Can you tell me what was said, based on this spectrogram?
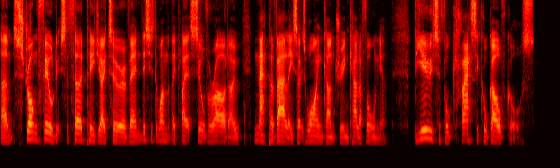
Um, strong field. It's the third PGA Tour event. This is the one that they play at Silverado, Napa Valley. So it's wine country in California. Beautiful classical golf course.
